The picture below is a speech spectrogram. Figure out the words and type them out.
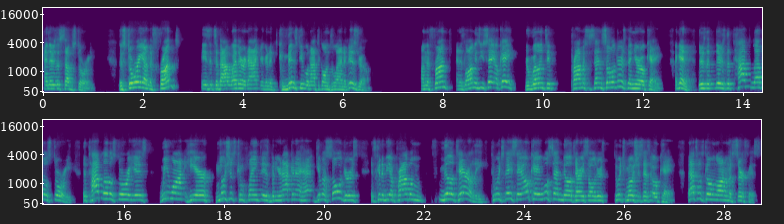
and there's a sub story. The story on the front is it's about whether or not you're going to convince people not to go into the land of Israel. On the front, and as long as you say, okay, you're willing to promise to send soldiers, then you're okay. Again, there's the there's the top level story. The top level story is we want here. Moshe's complaint is, but you're not going to ha- give us soldiers. It's going to be a problem militarily. To which they say, okay, we'll send military soldiers. To which Moshe says, okay. That's what's going on on the surface.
